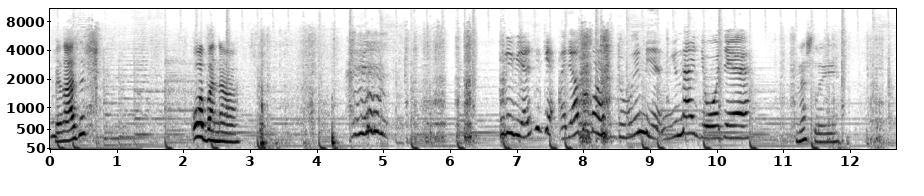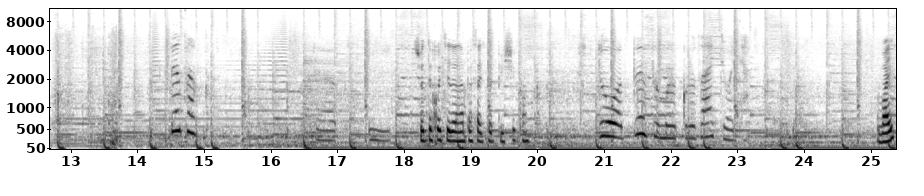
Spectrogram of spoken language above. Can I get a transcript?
Вилазиш? Обана! Приветики, а я думала, что вы меня не найдете. Нашли. Ты сам. Що ти хотіла написати підписчикам? Что ты самая крутая тетя. Лайк?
